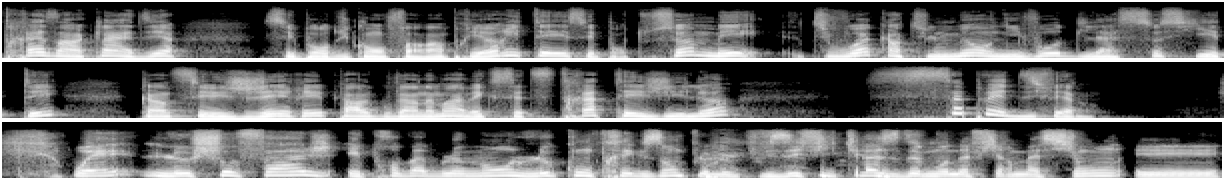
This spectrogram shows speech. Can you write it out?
très enclin à dire, c'est pour du confort en priorité, c'est pour tout ça, mais tu vois, quand tu le mets au niveau de la société, quand c'est géré par le gouvernement avec cette stratégie-là, ça peut être différent. Ouais, le chauffage est probablement le contre-exemple le plus efficace de mon affirmation et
